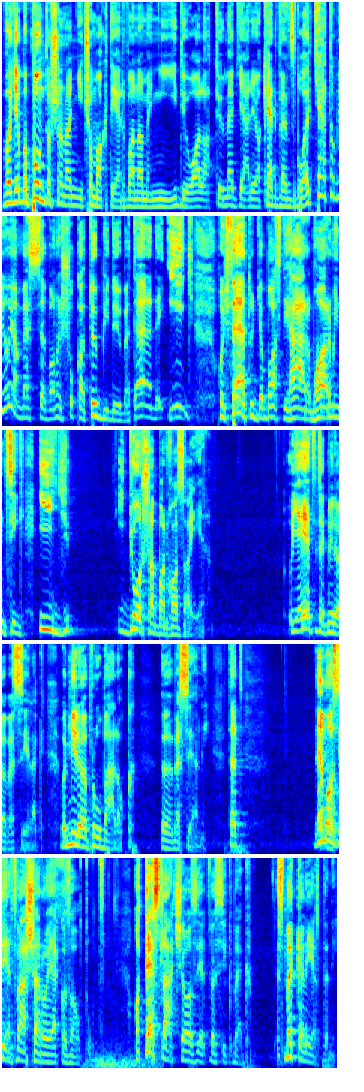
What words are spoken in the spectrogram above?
Vagy abban pontosan annyi csomagtér van, amennyi idő alatt ő megjárja a kedvenc boltját, ami olyan messze van, hogy sokkal több időbe telne, de így, hogy fel tudja baszni 3.30-ig, így, így gyorsabban hazaér. Ugye értitek, miről beszélek? Vagy miről próbálok ö, beszélni? Tehát nem azért vásárolják az autót. A Teslát se azért veszik meg. Ezt meg kell érteni.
